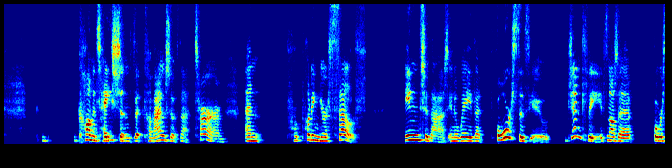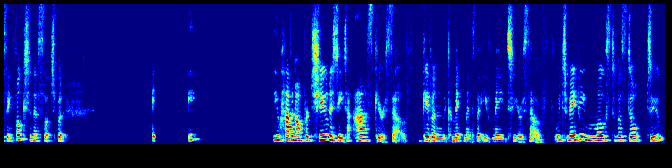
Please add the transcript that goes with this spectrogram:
connotations that come out of that term, and p- putting yourself into that in a way that forces you gently, it's not a forcing function as such, but it, you have an opportunity to ask yourself, given the commitment that you've made to yourself, which maybe most of us don't do.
